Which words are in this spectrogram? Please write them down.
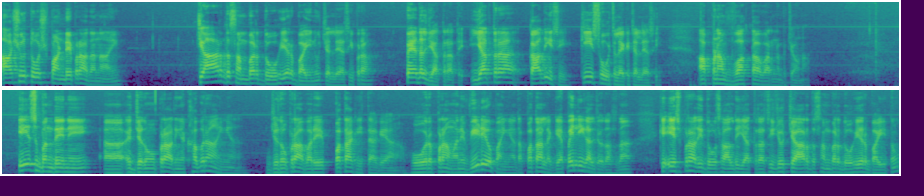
ਆਸ਼ੂਤੋਸ਼ ਪਾਂਡੇ ਭਰਾ ਦਾ ਨਾਂ ਏ। 4 ਦਸੰਬਰ 2022 ਨੂੰ ਚੱਲਿਆ ਸੀ ਭਰਾ, ਪੈਦਲ ਯਾਤਰਾ ਤੇ। ਯਾਤਰਾ ਕਾਦੀ ਸੀ? ਕੀ ਸੋਚ ਲੈ ਕੇ ਚੱਲਿਆ ਸੀ? ਆਪਣਾ ਵਾਤਾਵਰਨ ਬਚਾਉਣਾ। ਇਸ ਬੰਦੇ ਨੇ ਜਦੋਂ ਭਰਾ ਦੀਆਂ ਖਬਰਾਂ ਆਈਆਂ ਜਦੋਂ ਭਰਾ ਬਾਰੇ ਪਤਾ ਕੀਤਾ ਗਿਆ, ਹੋਰ ਭਰਾਵਾਂ ਨੇ ਵੀਡੀਓ ਪਾਈਆਂ ਤਾਂ ਪਤਾ ਲੱਗਿਆ। ਪਹਿਲੀ ਗੱਲ ਜੋ ਦੱਸਦਾ ਕਿ ਇਸ ਭਰਾ ਦੀ 2 ਸਾਲ ਦੀ ਯਾਤਰਾ ਸੀ ਜੋ 4 ਦਸੰਬਰ 2022 ਤੋਂ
